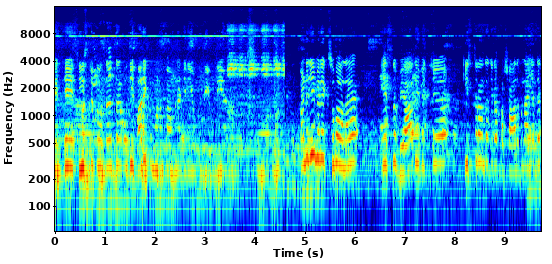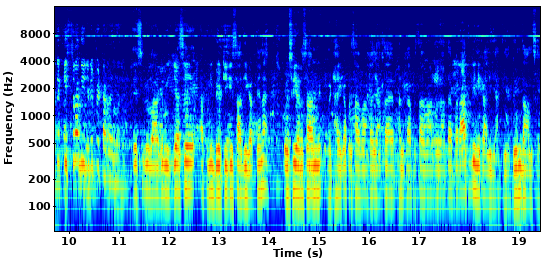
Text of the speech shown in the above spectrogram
ਇੱਥੇ ਸੀਸ ਝੁਕਾਉਂਦਾ ਤਾਂ ਉਹਦੀ ਹਰ ਇੱਕ ਮਨੋਕਾਮਨਾ ਜਿਹੜੀ ਉਹ ਪੂਰੀ ਹੁੰਦੀ ਹੈ। ਪੰਡਿਤ ਜੀ ਮੇਰਾ ਇੱਕ ਸਵਾਲ ਹੈ ਇਸ ਵਿਆਹ ਦੇ ਵਿੱਚ ਕਿਸ ਤਰ੍ਹਾਂ ਦਾ ਜਿਹੜਾ ਪ੍ਰਸ਼ਾਦ ਬਣਾਇਆ ਜਾਂਦਾ ਤੇ ਕਿਸ ਤਰ੍ਹਾਂ ਦੀ ਜਿਹੜੀ ਭੇਟਾ ਗਾਈ ਜਾਂਦੀ इस विवाह में जैसे अपनी बेटी की शादी करते हैं ना उसी अनुसार मि- मिठाई का प्रसाद बांटा जाता है फल का प्रसाद बांटा जाता है बारात भी निकाली जाती है धूमधाम से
